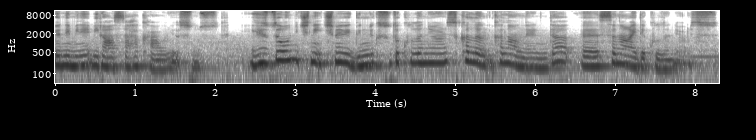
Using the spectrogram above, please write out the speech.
önemini biraz daha kavruyorsunuz. %10 içine içme ve günlük suda kullanıyoruz. Kalan, kalanlarını da e, sanayide kullanıyoruz.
